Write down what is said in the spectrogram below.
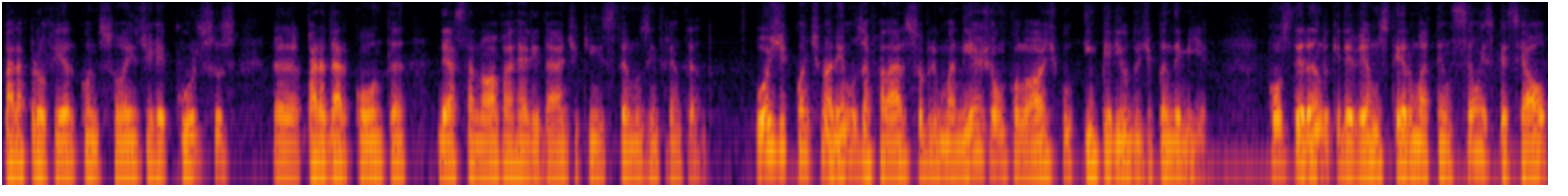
para prover condições de recursos uh, para dar conta desta nova realidade que estamos enfrentando. Hoje continuaremos a falar sobre o manejo oncológico em período de pandemia, considerando que devemos ter uma atenção especial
